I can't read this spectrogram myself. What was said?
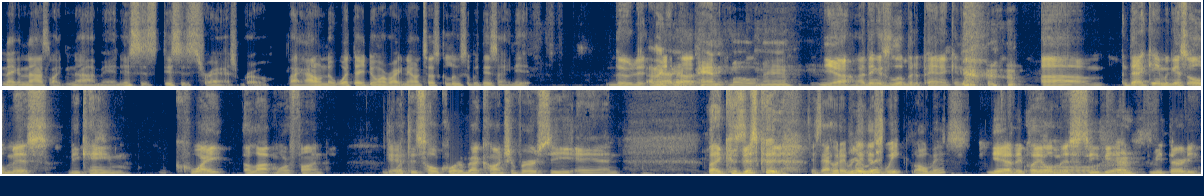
Like, nah, it's like, nah, man, this is this is trash, bro. Like, I don't know what they're doing right now in Tuscaloosa, but this ain't it. Dude, I think that, they're uh, in panic mode, man. yeah, I think it's a little bit of panic. And um, that game against Ole Miss became quite a lot more fun Yeah. with this whole quarterback controversy and like because this could Is that who they play this week? Ole Miss. yeah they play Ole Miss Oh. CBS three thirty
